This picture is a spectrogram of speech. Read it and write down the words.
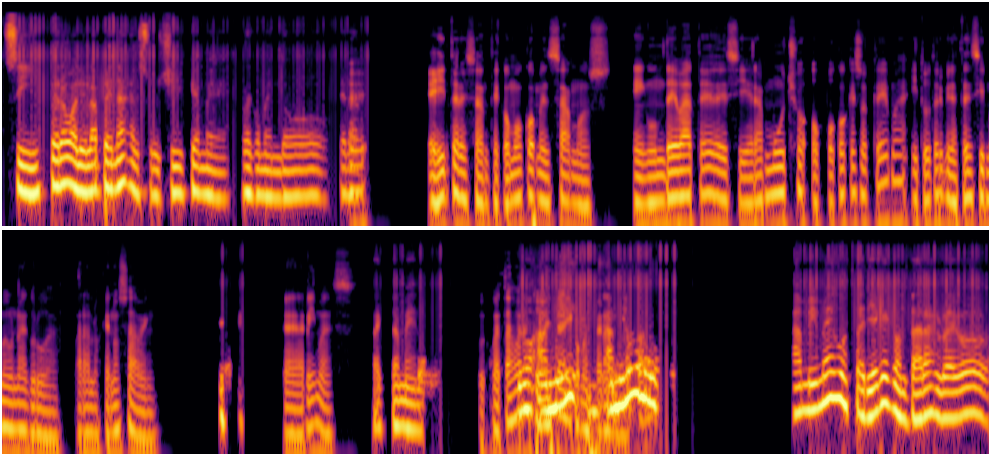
Sí, pero valió la pena el sushi que me recomendó. Eh, es interesante cómo comenzamos en un debate de si era mucho o poco queso crema y tú terminaste encima de una grúa, para los que no saben. ¿Te animas? Exactamente. ¿Cuántas horas estuviste ahí como esperando? a mí me gustaría que contaras luego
